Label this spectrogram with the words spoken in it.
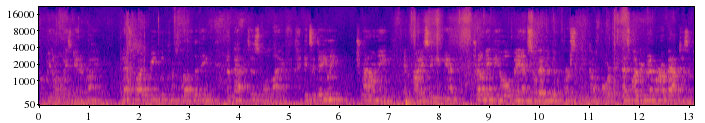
But we don't always get it right. And that's why we Lutherans love living the baptismal life. It's a daily drowning and rising again, drowning the old man so that the new person can come forward. That's why we remember our baptism.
